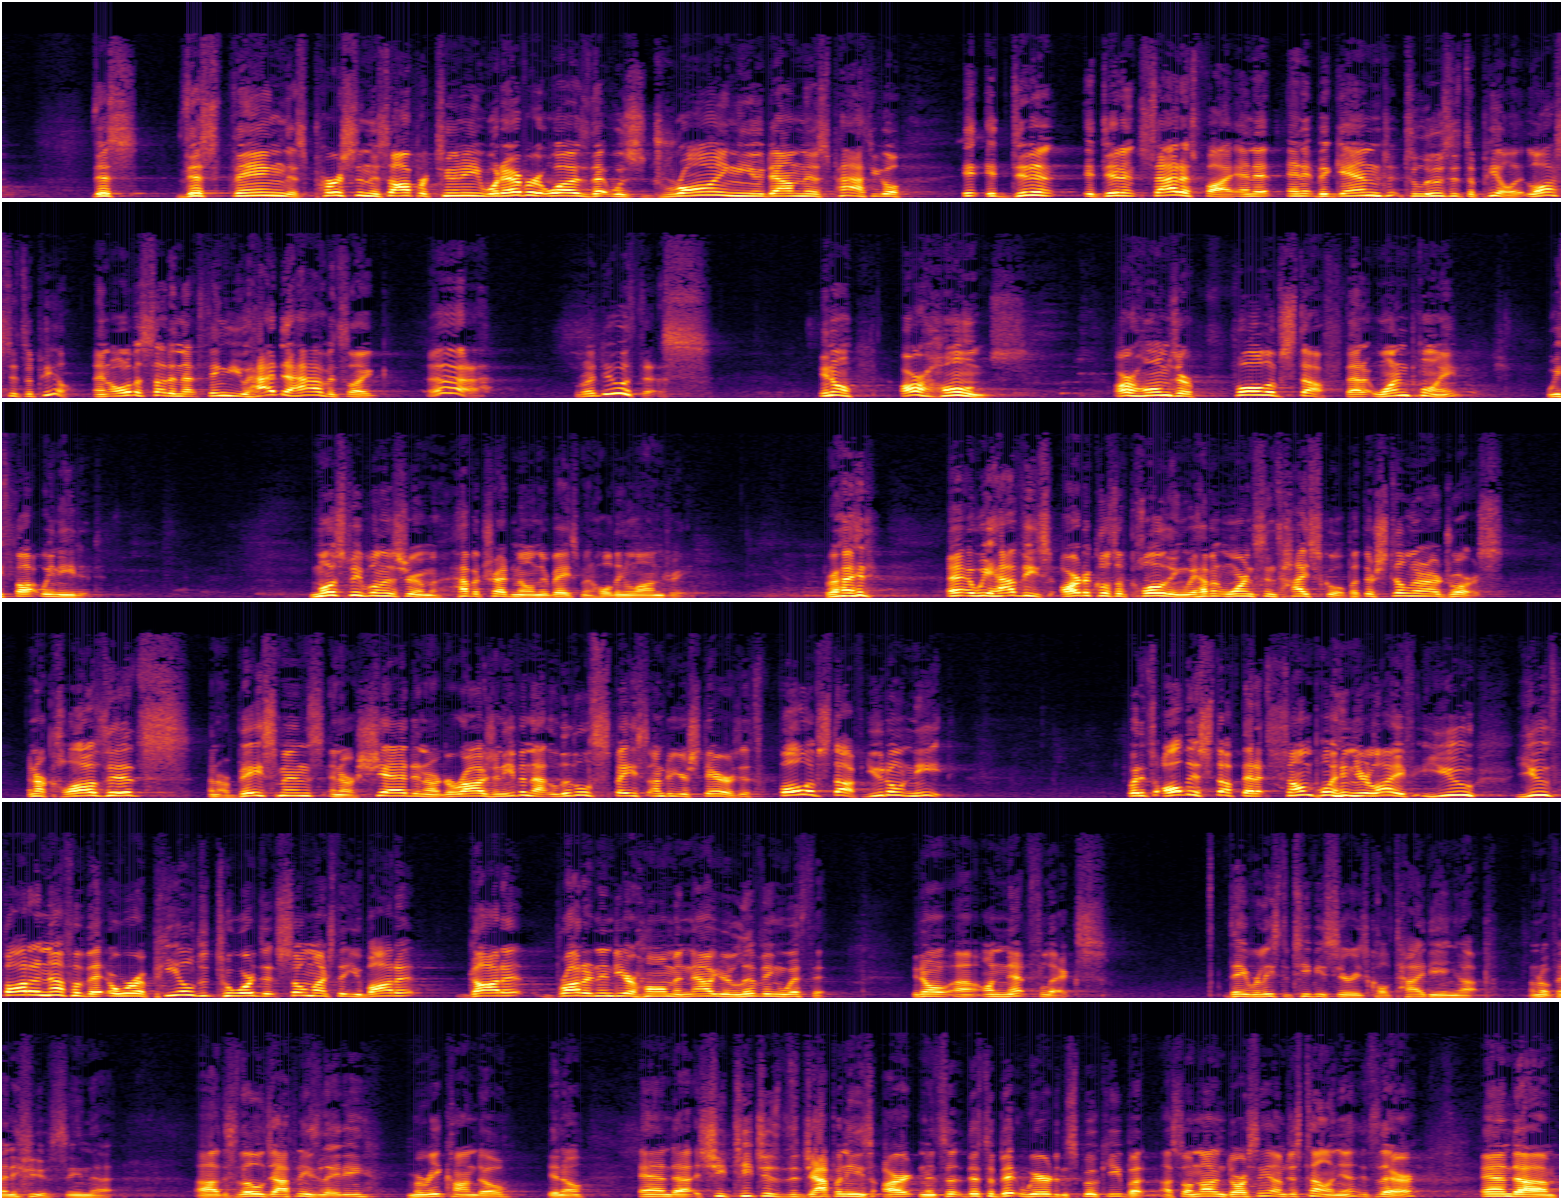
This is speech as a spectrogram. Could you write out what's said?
this, this thing, this person, this opportunity, whatever it was that was drawing you down this path, you go, it, it, didn't, it didn't satisfy and it, and it began to lose its appeal. It lost its appeal. And all of a sudden, that thing you had to have, it's like, ah, what do I do with this? You know, our homes, our homes are full of stuff that at one point we thought we needed. Most people in this room have a treadmill in their basement holding laundry, right? And uh, we have these articles of clothing we haven't worn since high school, but they're still in our drawers, in our closets, in our basements, in our shed, in our garage, and even that little space under your stairs. It's full of stuff you don't need. But it's all this stuff that at some point in your life you, you thought enough of it or were appealed towards it so much that you bought it, got it, brought it into your home, and now you're living with it. You know, uh, on Netflix, they released a TV series called Tidying Up. I don't know if any of you have seen that. Uh, this little Japanese lady, Marie Kondo, you know, and uh, she teaches the Japanese art, and it's a, it's a bit weird and spooky, but uh, so I'm not endorsing it. I'm just telling you, it's there, and um,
